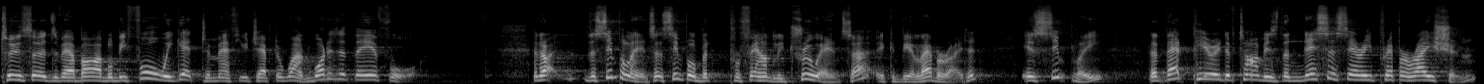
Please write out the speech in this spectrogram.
two thirds of our Bible before we get to Matthew chapter 1? What is it there for? And I, the simple answer, simple but profoundly true answer, it can be elaborated, is simply that that period of time is the necessary preparation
